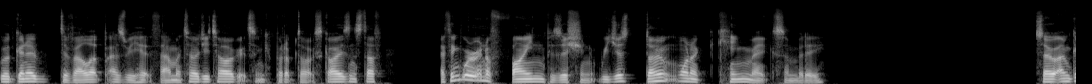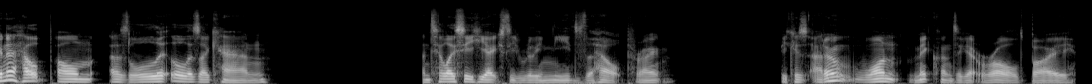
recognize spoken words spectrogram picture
we're gonna develop as we hit thaumaturgy targets and can put up dark skies and stuff. I think we're in a fine position. We just don't want to king make somebody. So I'm gonna help Ulm as little as I can until I see he actually really needs the help, right? Because I don't want Mictlan to get rolled by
